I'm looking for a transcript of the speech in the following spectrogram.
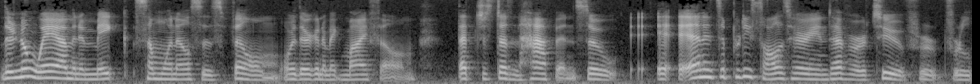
there's no way I'm going to make someone else's film or they're going to make my film. That just doesn't happen. So, i- and it's a pretty solitary endeavor too for, for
